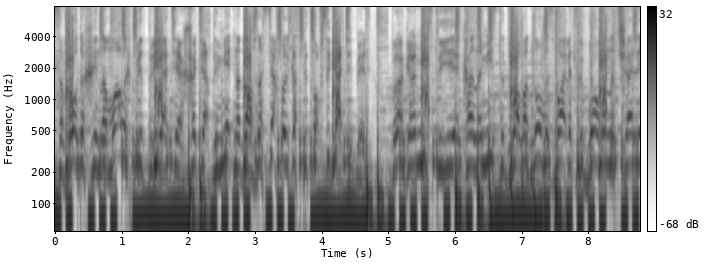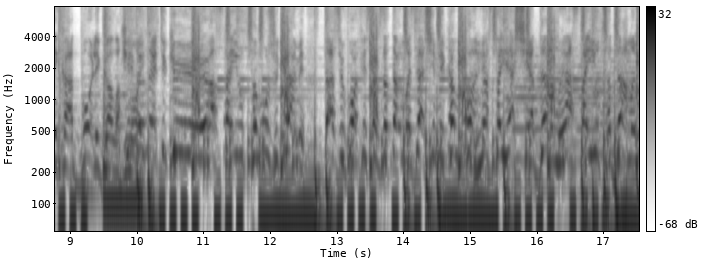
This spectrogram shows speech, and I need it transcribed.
заводах и на малых предприятиях Хотят иметь на должностях только спецов СК теперь. Программисты и экономисты два в одном избавят любого начальника от боли головной. Кибернетики остаются мужиками Даже в офисах за тормозящими компаниями. Настоящие дамы остаются дамами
